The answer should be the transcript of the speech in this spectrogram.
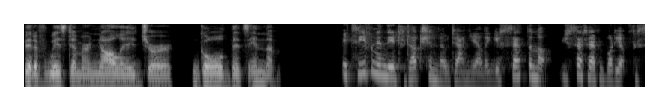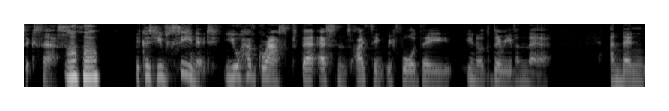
bit of wisdom or knowledge or gold that's in them. It's even in the introduction, though, Daniela. You set them up, you set everybody up for success Mm-hmm. because you've seen it. You have grasped their essence, I think, before they, you know, they're even there. And then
